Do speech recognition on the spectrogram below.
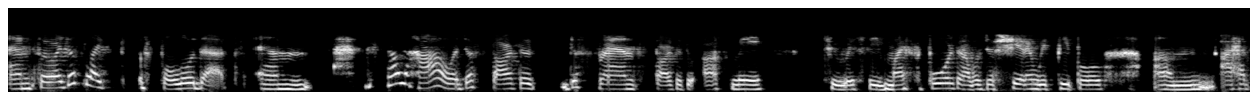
And so I just like followed that. And somehow I just started, just friends started to ask me to receive my support. And I was just sharing with people. Um, I had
